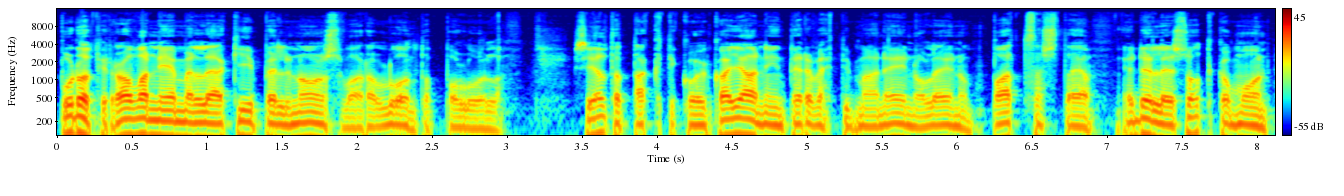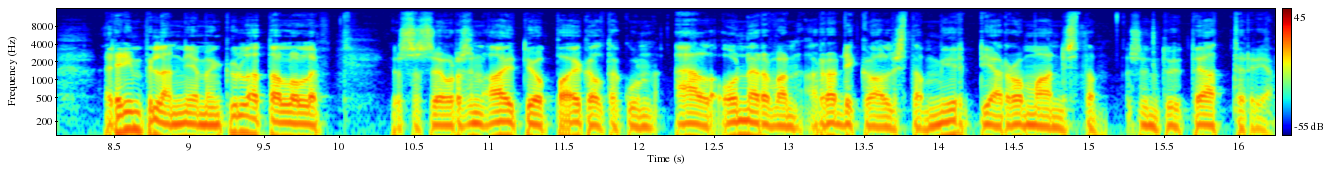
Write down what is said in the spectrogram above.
Pudotin Rovaniemelle ja kiipeilin Onsvaaran luontopoluilla. Sieltä taktikoin Kajaaniin tervehtimään Eino Leinon patsasta ja edelleen Sotkamoon Rimpilänniemen kylätalolle, jossa seurasin aitio paikalta, kun L. Onervan radikaalista Mirdia-romaanista syntyi teatteria.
